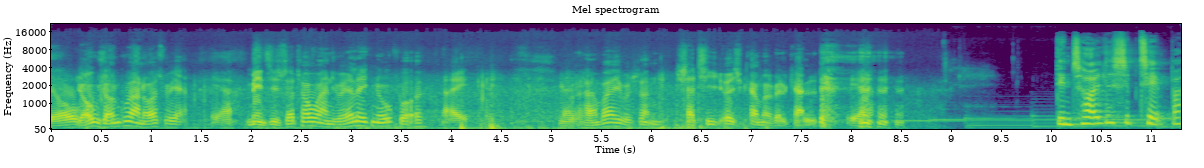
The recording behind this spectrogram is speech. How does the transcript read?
Jo, Jo, sådan kunne han også være. ja, Men til så tog han jo heller ikke noget for det. nej. Nej. Han var jo sådan satirisk, kan man vel kalde det. Ja. Den 12. september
